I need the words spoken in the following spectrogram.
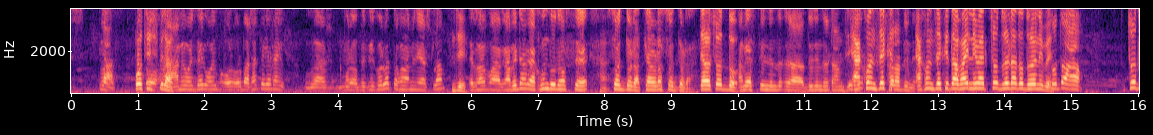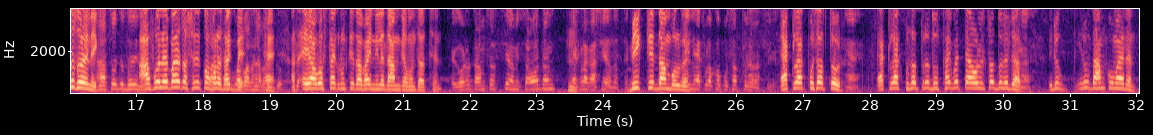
প্লাস 25 plus। আমি ওই থেকে ওই ওর- বাসা থেকে এটা মানে বিক্রি করব তখন আমি নিয়ে আসলাম। জি। গাভিটার এখন দুধ হচ্ছে হ্যাঁ। চোদ্দটা তেরোটা চোদ্দটা। তেরো চোদ্দ। আমি আজ তিন দিন দুই দিন ধরে টানছি। এখন যে এখন যে কিতাব ভাই নেবে চোদ্দ লিটার তো ধরে নেবে। চোদ্দ আপ চোদ্দ ধরে নিক। হ্যাঁ চোদ্দ ধরে আফ হলে পারে দর্শকের কপালে থাকবে। হ্যাঁ, হ্যাঁ আচ্ছা এই অবস্থায় কোন ক্রেতা ভাই নিলে দাম কেমন চাচ্ছেন? এগুলোর দাম চাচ্ছি আমি চাওয়া দাম এক লাখ আশি হাজার টাকা। বিক্রির দাম বলবেন? এক লক্ষ পঁচাত্তর হাজার টাকা। এক লাখ পঁচাত্তর? হ্যাঁ। এক লাখ পঁচাত্তর দুধ থাকবে তেরো চোদ্দ লিটার। হ্যাঁ। একটু একটু দাম কমায় দেন।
